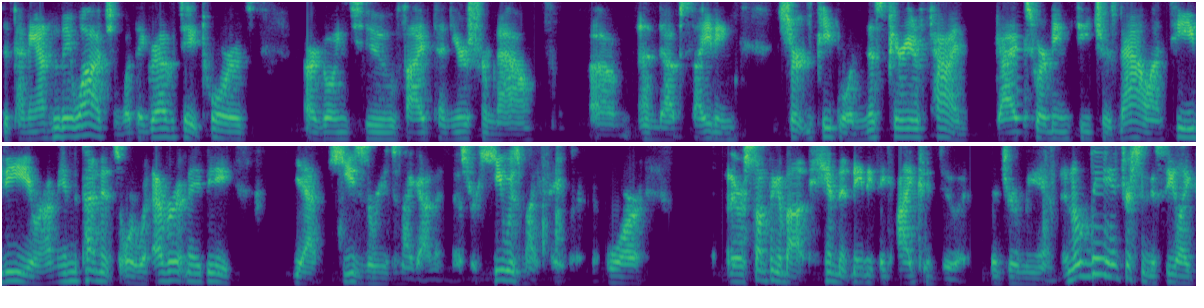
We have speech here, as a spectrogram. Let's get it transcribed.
depending on who they watch and what they gravitate towards, are going to five, ten years from now um, end up citing certain people in this period of time, guys who are being featured now on TV or on the independents or whatever it may be, yeah, he's the reason I got into this, or he was my favorite, or there was something about him that made me think I could do it that drew me in. And it'll be interesting to see like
